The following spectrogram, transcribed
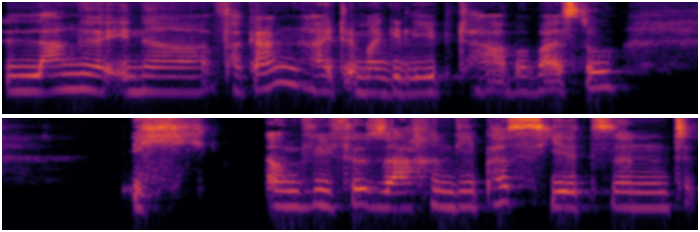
lange in der Vergangenheit immer gelebt habe, weißt du? Ich irgendwie für Sachen, die passiert sind,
